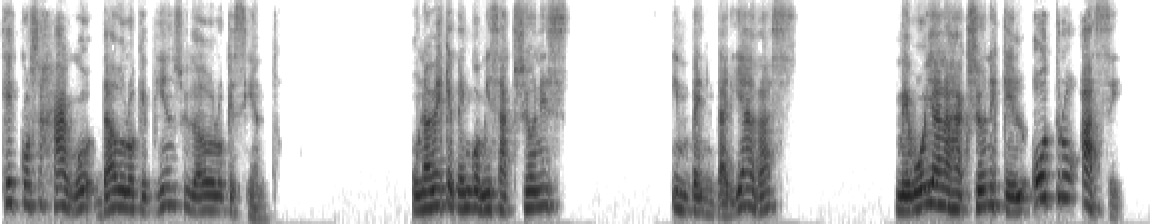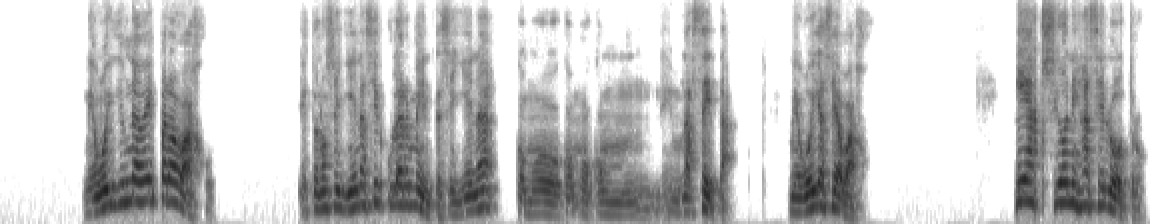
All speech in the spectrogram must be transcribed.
¿Qué cosas hago dado lo que pienso y dado lo que siento? Una vez que tengo mis acciones inventariadas, me voy a las acciones que el otro hace. Me voy de una vez para abajo. Esto no se llena circularmente, se llena como, como una Z. Me voy hacia abajo. ¿Qué acciones hace el otro?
